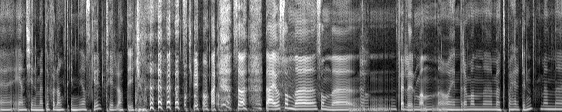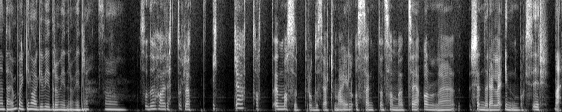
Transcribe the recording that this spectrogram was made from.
eh, kilometer for langt inn i Asker til at de kunne skrive om meg. Så det er jo sånne, sånne ja. Feller man, og hindre man eh, møter på hele tiden. Men eh, det er jo bare å gnage videre og videre og videre. Så. Så du har rett og slett ikke tatt en masseprodusert mail og sendt den samme til alle generelle innbokser? Nei.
